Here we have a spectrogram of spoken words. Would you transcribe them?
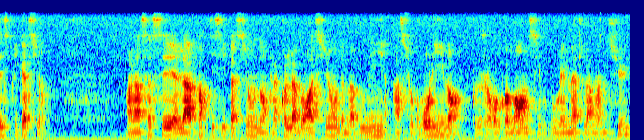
explications. Voilà, ça c'est la participation, donc la collaboration de Mabuni à ce gros livre que je recommande si vous pouvez mettre la main dessus.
